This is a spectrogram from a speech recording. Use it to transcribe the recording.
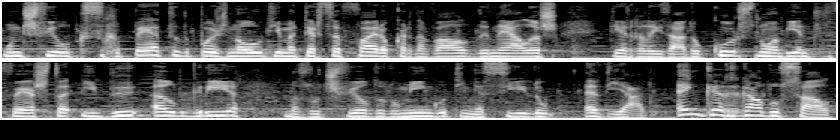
Um desfile que se repete depois na última terça-feira o Carnaval de Nelas ter realizado o curso num ambiente de festa e de alegria, mas o desfile de domingo tinha sido adiado. Em Carregal do Sal,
